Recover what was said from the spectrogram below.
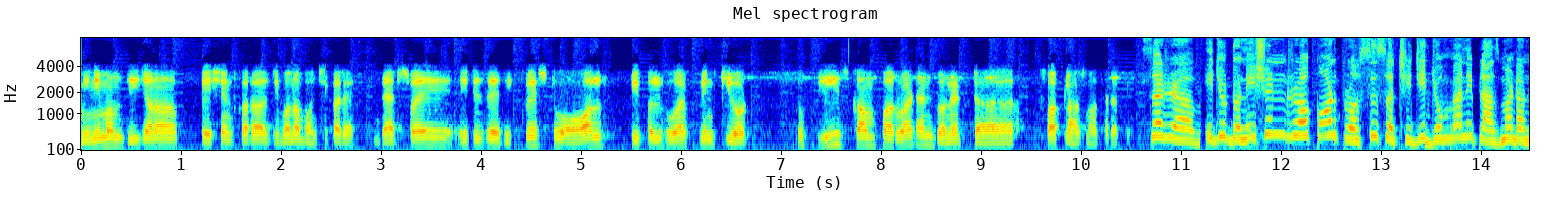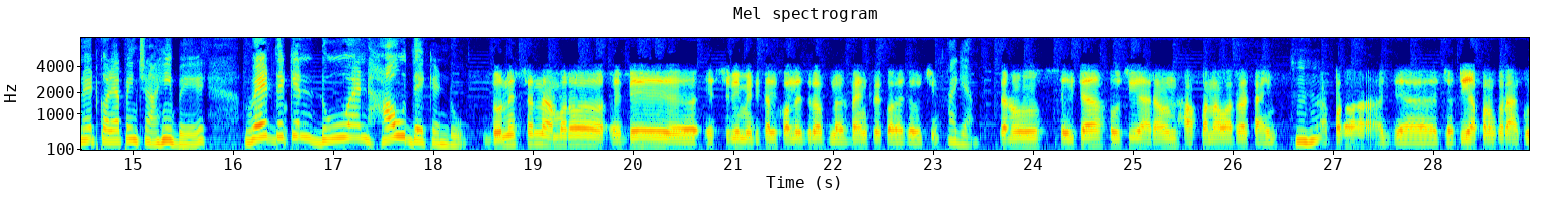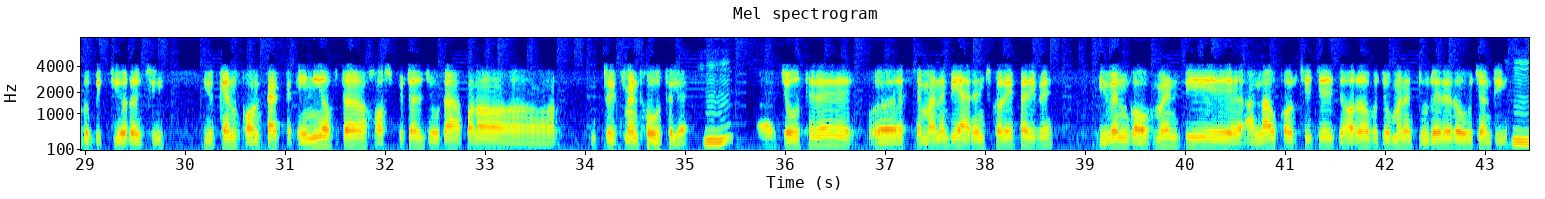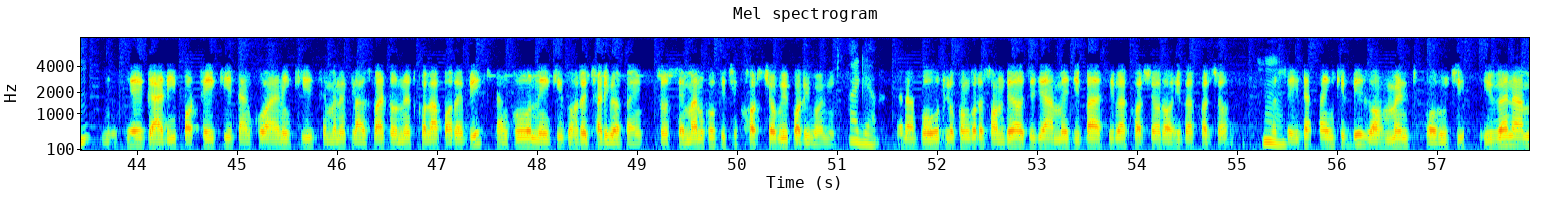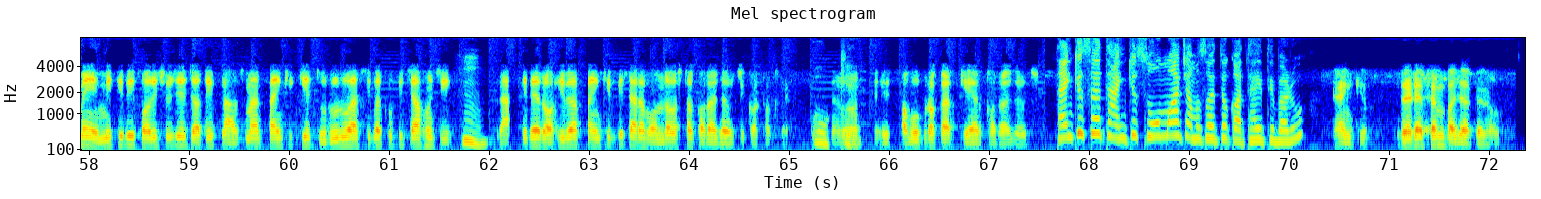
ମିନିମମ୍ ଦୁଇ ଜଣ ପେସେଣ୍ଟଙ୍କର ଜୀବନ ବଞ୍ଚିପାରେ that's why it is a request to all people who have been cured to please come forward and donate for plasma therapy sir ये जो डोनेशन रो कौन प्रोसेस अछि जे जो माने प्लाज्मा डोनेट करया पे चाहिबे where they can do and how they can do donation ଆମର ଏବେ ଏସସିବି ମେଡିକାଲ କଲେଜ ର ବ୍ଲଡ ବ୍ୟାଙ୍କ ରେ କରାଯାଉଛି ଆଜ୍ଞା ତେଣୁ ସେଇଟା ହଉଛି ଆରାଉଣ୍ଡ ହାଫ୍ ଆନ୍ ଆୱାର ର ଟାଇମ୍ ଆପଣ ଯଦି ଆପଣଙ୍କର ଆଗରୁ ବି କ୍ୟୁର ଅଛି you can contact any of the hospital ଯୋଉଟା ଆପଣ ଟ୍ରିଟମେଣ୍ଟ ହଉଥିଲେ ଯୋଉଥିରେ ସେମାନେ ବି ଆରେଞ୍ଜ କରେଇ ପାରିବେ ଇଭେନ୍ ଗଭର୍ଣ୍ଣମେଣ୍ଟ ବି ଆଲାଉ କରୁଛି ଯେ ଧର ଯୋଉମାନେ ଦୂରରେ ରହୁଛନ୍ତି ନିଜେ ଗାଡି ପଠେଇକି ତାଙ୍କୁ ଆଣିକି ସେମାନେ ପ୍ଲାଜମା ଡୋନେଟ୍ କଲା ପରେ ବି ତାଙ୍କୁ ନେଇକି ଘରେ ଛାଡିବା ପାଇଁ ତ ସେମାନଙ୍କୁ କିଛି ଖର୍ଚ୍ଚ ବି ପଡିବନି କାହିଁକିନା ବହୁତ ଲୋକଙ୍କର ସନ୍ଦେହ ଅଛି ଯେ ଆମେ ଯିବା ଆସିବା ଖର୍ଚ୍ଚ ରହିବା ଖର୍ଚ୍ଚ ତ ସେଇଟା ପାଇଁକି ବି ଗଭର୍ଣ୍ଣମେଣ୍ଟ କରୁଛି ଇଭେନ୍ ଆମେ ଏମିତି ବି କରିଛୁ ଯେ ଯଦି ପ୍ଲାଜମା ପାଇଁକି କିଏ ଦୂରରୁ ଆସିବାକୁ ବି ଚାହୁଁଛି ରାତିରେ ରହିବା ପାଇଁକି ବି ତାର ବନ୍ଦୋବସ୍ତ କରାଯାଉଛି କଟକରେ ତେଣୁ ସବୁ ପ୍ରକାର କେୟାର କରାଯାଉଛି thank you sir thank you so much আমাৰ সৈতে কথা হৈ থাকিবাৰু thank you Red F M বজাতে ৰহ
